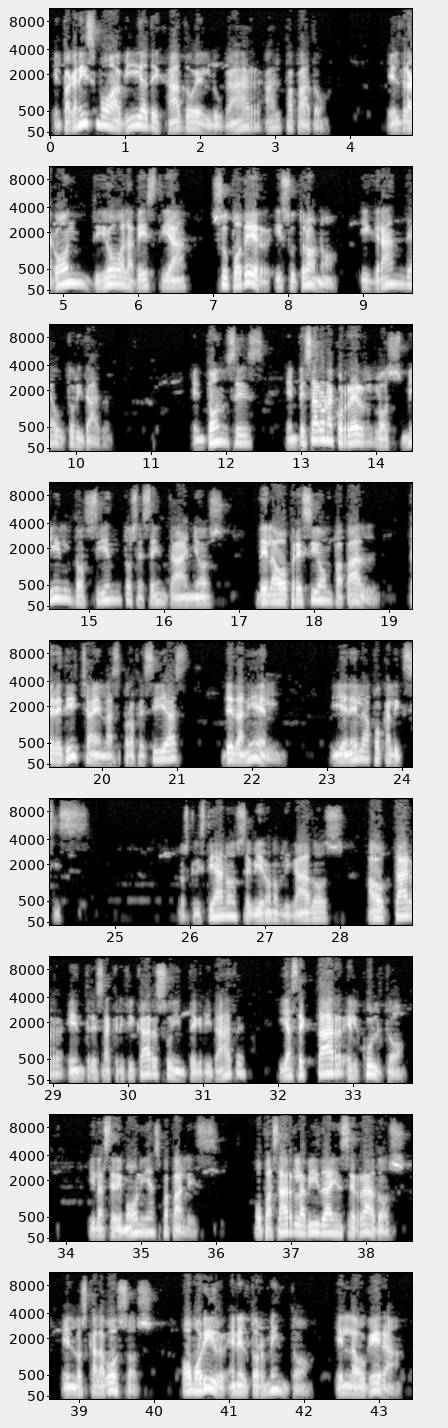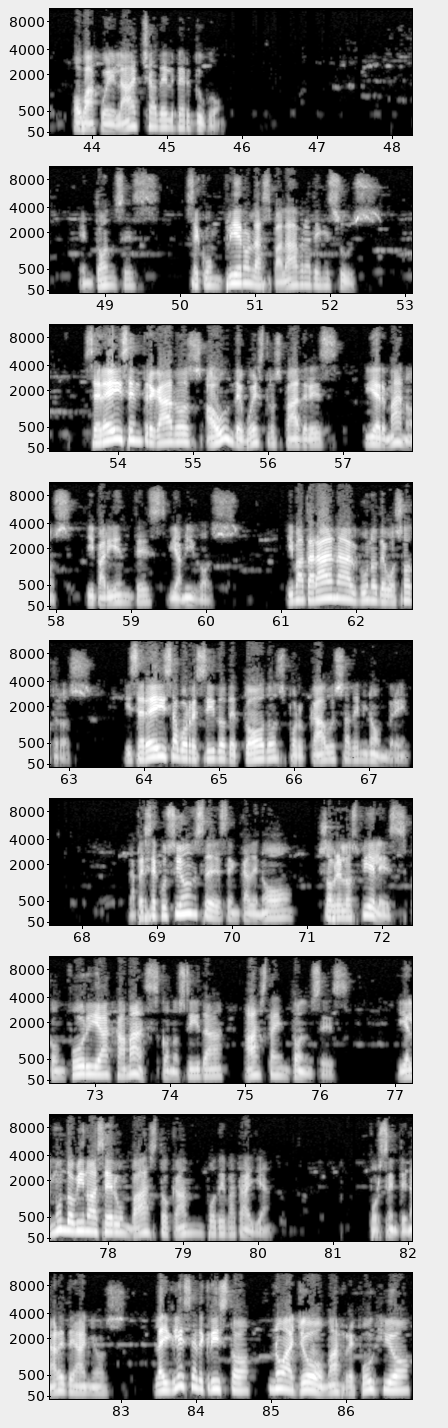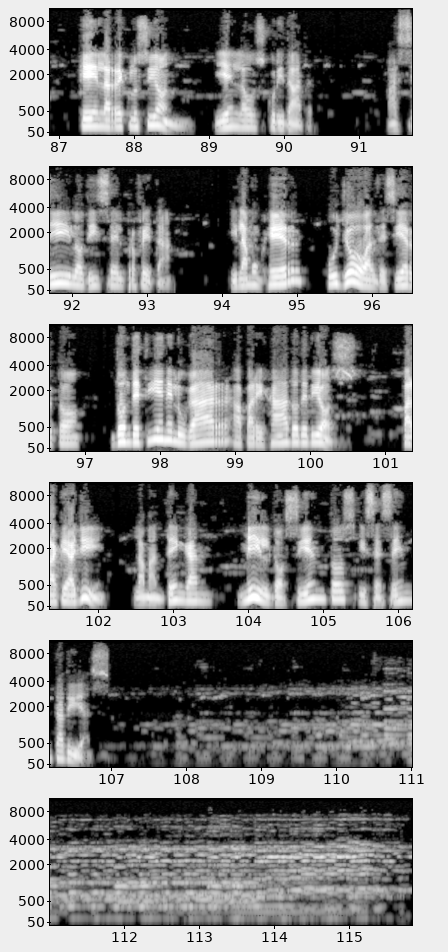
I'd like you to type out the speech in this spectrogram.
El paganismo había dejado el lugar al papado. El dragón dio a la bestia su poder y su trono y grande autoridad. Entonces empezaron a correr los mil doscientos sesenta años de la opresión papal predicha en las profecías de Daniel y en el Apocalipsis. Los cristianos se vieron obligados a optar entre sacrificar su integridad y aceptar el culto y las ceremonias papales, o pasar la vida encerrados en los calabozos, o morir en el tormento, en la hoguera, o bajo el hacha del verdugo. Entonces se cumplieron las palabras de Jesús. Seréis entregados aún de vuestros padres y hermanos y parientes y amigos, y matarán a algunos de vosotros, y seréis aborrecidos de todos por causa de mi nombre. La persecución se desencadenó sobre los fieles con furia jamás conocida hasta entonces, y el mundo vino a ser un vasto campo de batalla. Por centenares de años, la Iglesia de Cristo no halló más refugio que en la reclusión y en la oscuridad. Así lo dice el profeta. Y la mujer huyó al desierto, donde tiene lugar aparejado de Dios, para que allí la mantengan mil doscientos y sesenta días.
